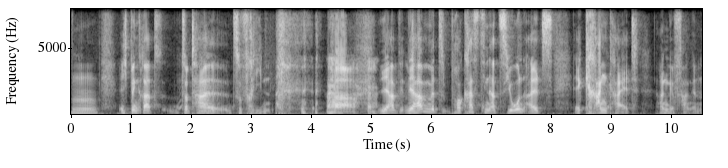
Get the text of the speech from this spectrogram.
Mhm. Ich bin gerade total zufrieden. Ah, ja. ja, wir haben mit Prokrastination als Krankheit angefangen.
